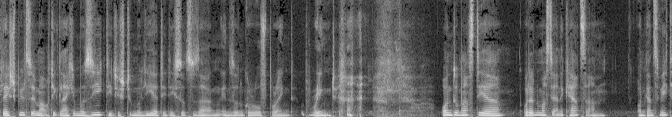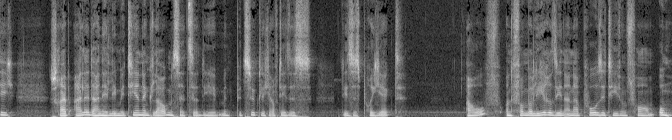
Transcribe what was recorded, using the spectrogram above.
Vielleicht spielst du immer auch die gleiche Musik, die dich stimuliert, die dich sozusagen in so einen Groove bringt. bringt. und du machst dir, oder du machst dir eine Kerze an. Und ganz wichtig, schreib alle deine limitierenden Glaubenssätze, die mit bezüglich auf dieses, dieses Projekt auf und formuliere sie in einer positiven Form um.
